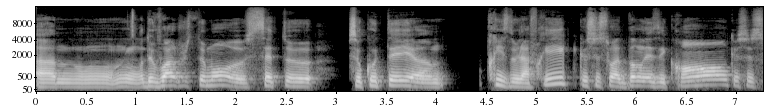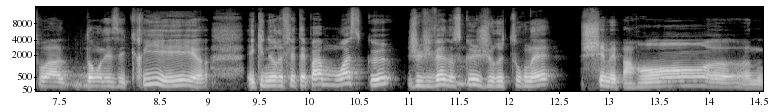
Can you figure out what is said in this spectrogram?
euh, de voir justement cette, ce côté prise de l'Afrique, que ce soit dans les écrans, que ce soit dans les écrits, et, et qui ne reflétait pas moi ce que je vivais lorsque je retournais chez mes parents. euh,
